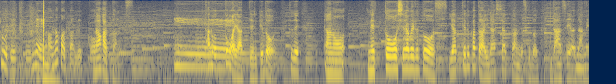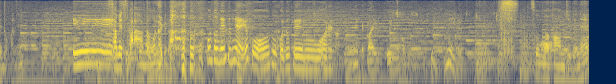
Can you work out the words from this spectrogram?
そうですね、うん。あなかったんですか？なかったんです。タロットはやってるけどそれであのネットを調べるとやってる方はいらっしゃったんですけど男性はダメとかね、えー、差別だと思うんだけど。本当ですね。やっぱそうか女性のあれなんですね。世界っていうのがねそんな感じでね。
